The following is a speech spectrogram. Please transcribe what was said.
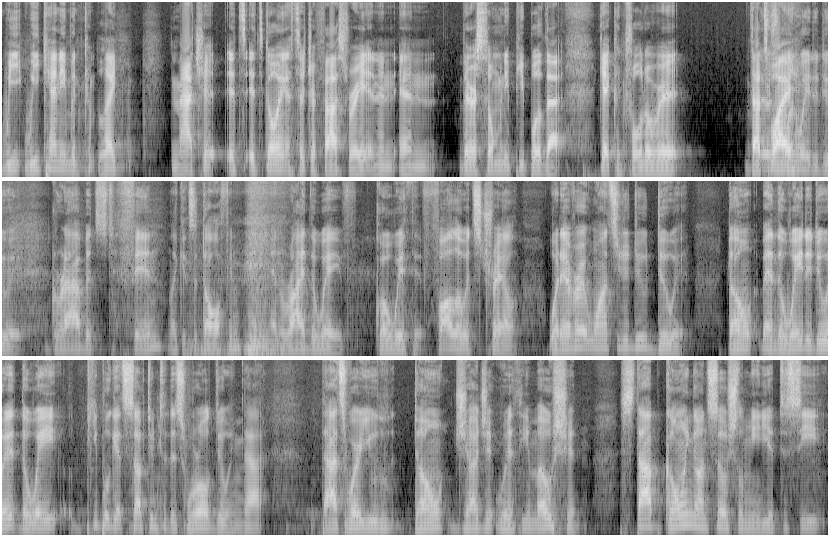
we we can't even like match it it's it's going at such a fast rate and and, and there are so many people that get controlled over it that's There's why one way to do it: grab its fin like it's a dolphin and ride the wave. Go with it. Follow its trail. Whatever it wants you to do, do it. Don't. And the way to do it, the way people get sucked into this world doing that, that's where you don't judge it with emotion. Stop going on social media to see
